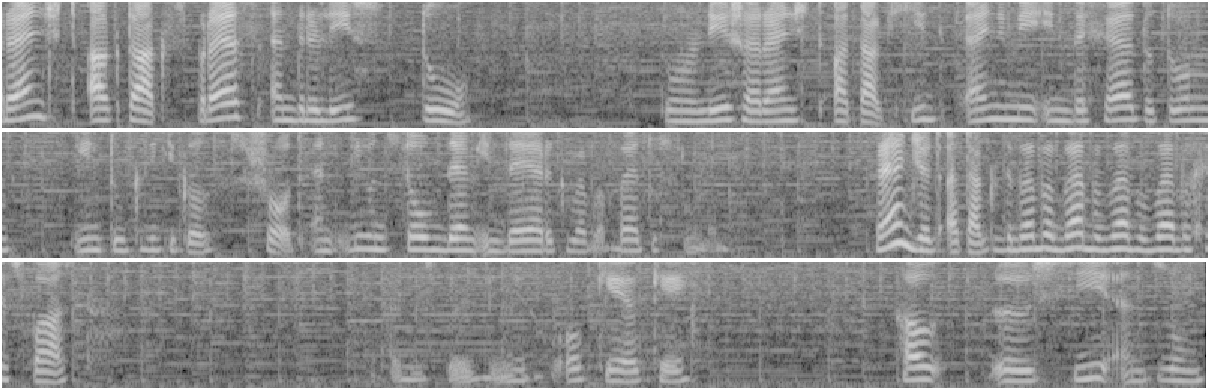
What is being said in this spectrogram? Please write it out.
Ranged attacks. Press and release 2. To unleash a ranged attack. Hit enemy in the head to turn into critical shot and even stop them in the air BBB to stun them. Ranged attacks. The BBB BBB has passed. Attack displayed beneath. Okay, okay. How uh, see and zoom.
